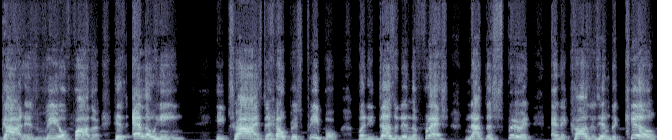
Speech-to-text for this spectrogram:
God, his real father, his Elohim. He tries to help his people, but he does it in the flesh, not the spirit, and it causes him to kill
